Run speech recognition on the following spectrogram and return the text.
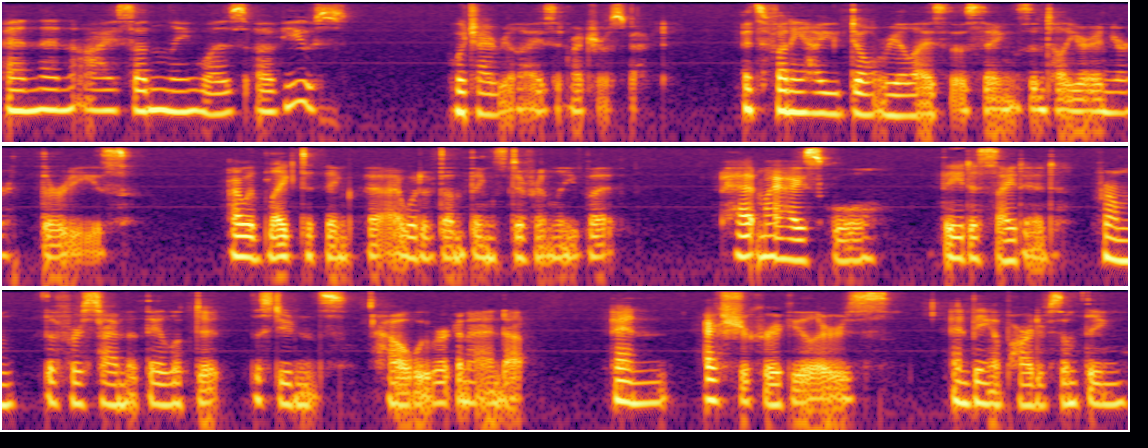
And then I suddenly was of use which I realize in retrospect. It's funny how you don't realize those things until you're in your 30s. I would like to think that I would have done things differently, but at my high school, they decided from the first time that they looked at the students how we were going to end up. And extracurriculars and being a part of something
